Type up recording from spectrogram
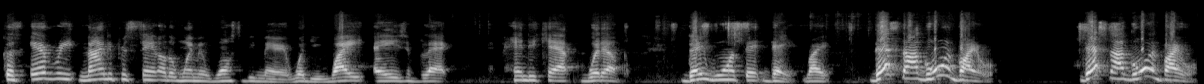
Because every 90% of the women wants to be married, whether you white, Asian, black, handicapped, whatever. They want that day, right? That's not going viral. That's not going viral.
